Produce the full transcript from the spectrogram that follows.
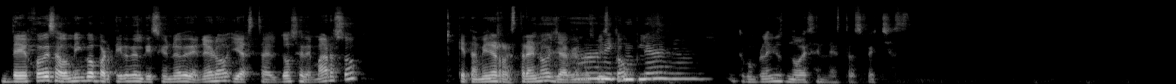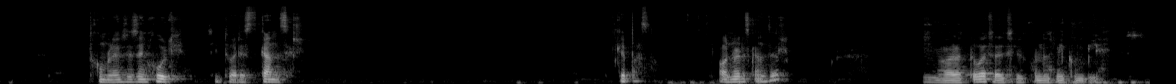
de jueves a domingo a partir del 19 de enero y hasta el 12 de marzo, que también es reestreno, ya habíamos ah, visto. Mi cumpleaños. Tu cumpleaños no es en estas fechas. Tu cumpleaños es en julio, si tú eres cáncer. ¿Qué pasa? ¿O no eres cáncer? Ahora tú vas a decir cuándo es mi cumpleaños.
